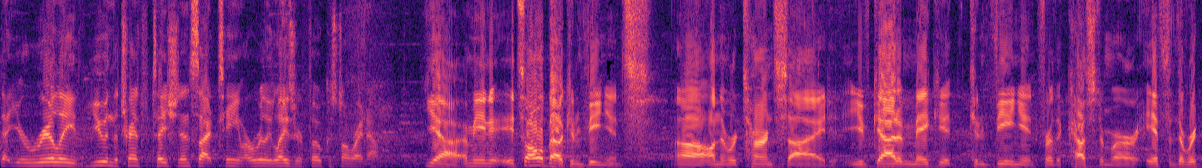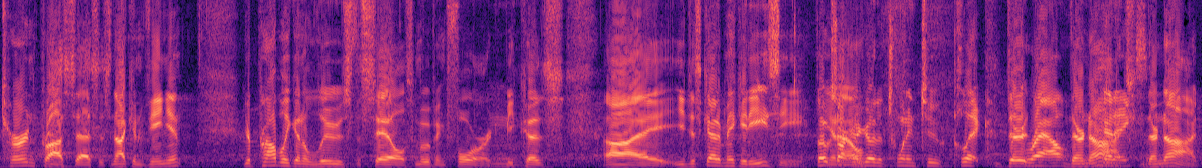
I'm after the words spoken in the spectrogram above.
that you're really, you and the Transportation Insight team are really laser focused on right now? Yeah, I mean, it's all about convenience. Uh, on the return side, you've got to make it convenient for the customer. If the return process is not convenient, you're probably going to lose the sales moving forward mm. because uh, you just got to make it easy. Folks aren't going to go to 22 click they're, route. They're not. They're not.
